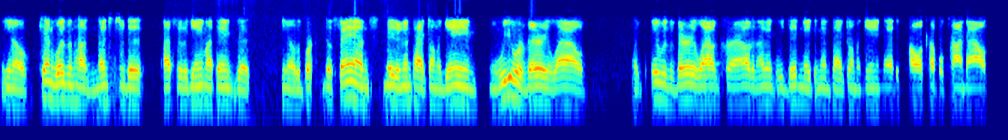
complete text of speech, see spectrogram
You know, Ken Whisenhunt mentioned it after the game. I think that you know the the fans made an impact on the game. We were very loud. Like it was a very loud crowd, and I think we did make an impact on the game. They had to call a couple timeouts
